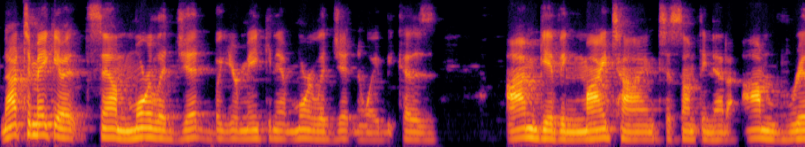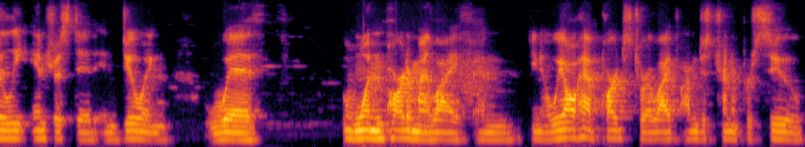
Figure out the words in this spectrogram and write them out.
not to make it sound more legit, but you're making it more legit in a way because I'm giving my time to something that I'm really interested in doing with one part of my life. And, you know, we all have parts to our life. I'm just trying to pursue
